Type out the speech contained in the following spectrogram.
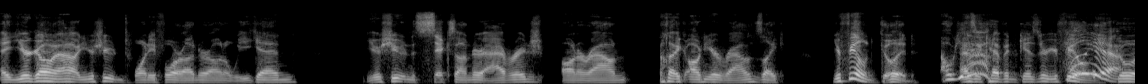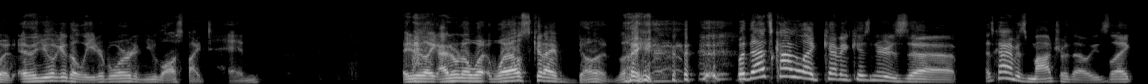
and you're going out and you're shooting 24 under on a weekend. You're shooting six under average on a round, like on your rounds. Like, you're feeling good oh yeah, as a Kevin Kisner. You're feeling yeah. good, and then you look at the leaderboard and you lost by 10. And you're like, I don't know what what else could I have done? Like, but that's kind of like Kevin Kisner's uh that's kind of his mantra though. He's like,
